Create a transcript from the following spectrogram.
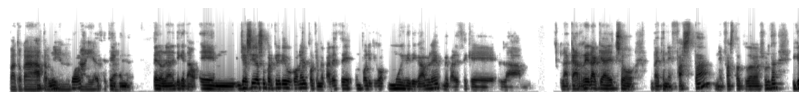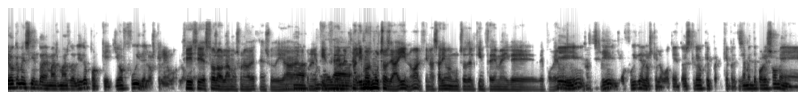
para tocar ah, también. Ahí, efectivamente pero le han etiquetado. Em, yo he sido súper crítico con él porque me parece un político muy criticable, me parece que la, carrera que ha hecho me parece nefasta, nefasta toda la absoluta, y creo que me siento además más dolido porque yo fui de los que le... sí, sí, esto lo hablamos una vez en su día ah, con el 15M. Salimos muchos de ahí, ¿no? Al final salimos muchos del 15M y de, de Podemos. Sí, sí, yo fui de los que lo voté, entonces creo que, precisamente por eso me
